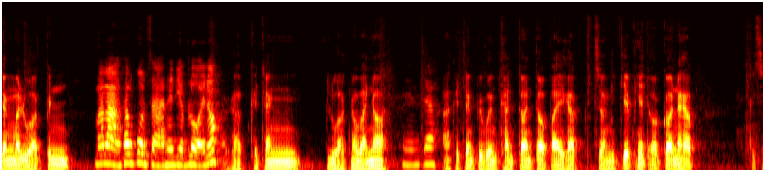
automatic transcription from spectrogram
จังมาลวกเป็นมาล้างทำความสะอาดให้เรียบร้อยเนาะครับกระจังลวกเนาะวันเนาะแม่นจ้าอ่ากระจังไปเบิ่งขั้นตอนต่อไปครับส่วนนี้เก็บเห็ดออกก่อนนะครับก็สิ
